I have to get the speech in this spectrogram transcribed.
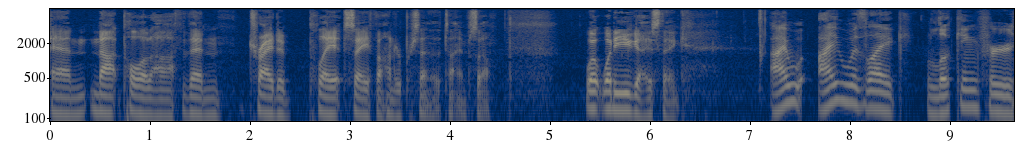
and not pull it off than try to play it safe 100% of the time. So what what do you guys think? I, w- I was like looking for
